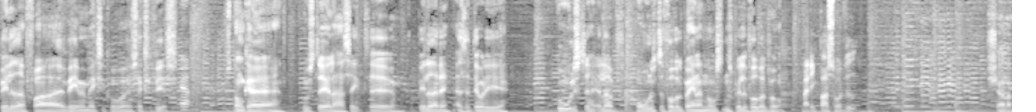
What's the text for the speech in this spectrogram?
billeder fra øh, VM i Mexico øh, 86. Ja. Hvis nogen kan huske det, eller har set øh, billeder af det. Altså, det var de guleste eller bruneste fodboldbaner, nogensinde spillet fodbold på. Var det ikke bare sort-hvid? Shut up.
